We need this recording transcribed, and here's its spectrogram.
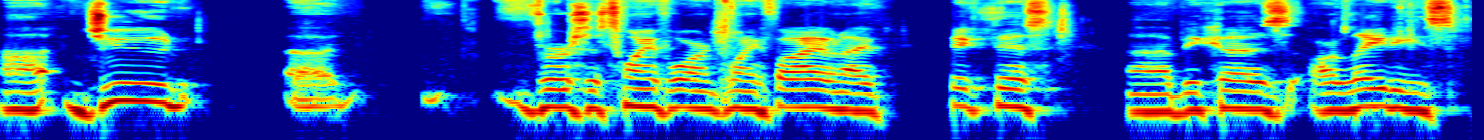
Uh, Jude uh, verses 24 and 25, and I picked this uh, because our ladies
